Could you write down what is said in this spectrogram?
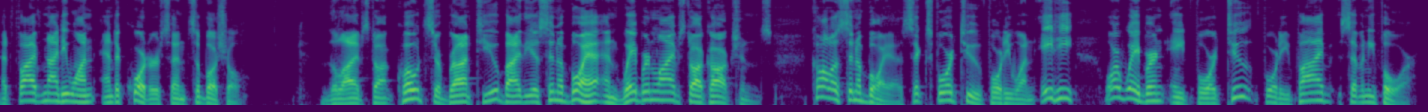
at 5.91 and a quarter cents a bushel. The livestock quotes are brought to you by the Assiniboia and Weyburn Livestock Auctions. Call Assiniboia 642 4180 or Weyburn 842 4574.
